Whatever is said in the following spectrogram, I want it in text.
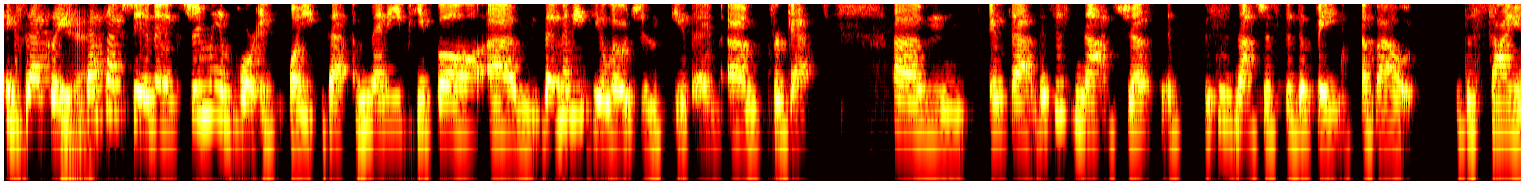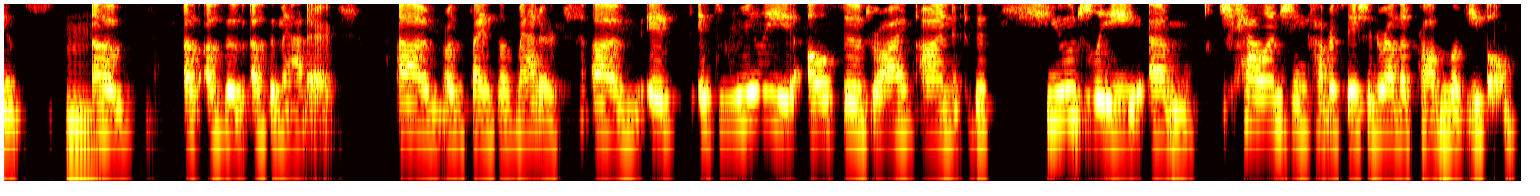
exactly. Yeah. That's actually an, an, extremely important point that many people, um, that many theologians even um, forget, um, is that this is not just a, this is not just a debate about the science mm. of, of, of the of the matter um, or the science of matter. Um, it's it's really also drawing on this hugely um, challenging conversation around the problem of evil,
